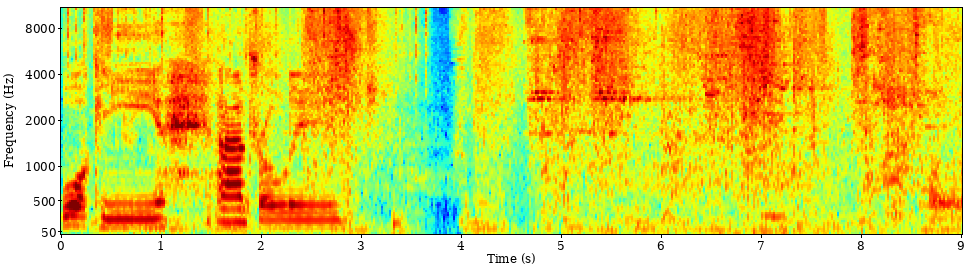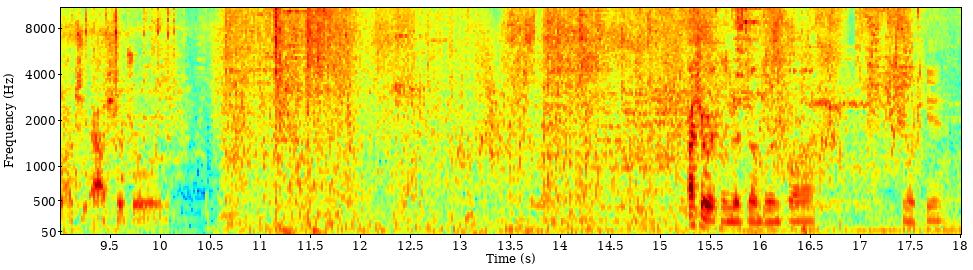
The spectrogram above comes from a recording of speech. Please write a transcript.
Walk me. I'm trolling. Oh, I'm actually Astro trolling. I should wait for him to jump in flash. Lucky. A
